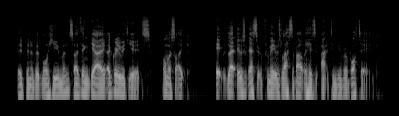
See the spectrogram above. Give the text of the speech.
they'd been a bit more human. So I think yeah, I agree with you. It's almost like it. It was I guess for me it was less about his acting being robotic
